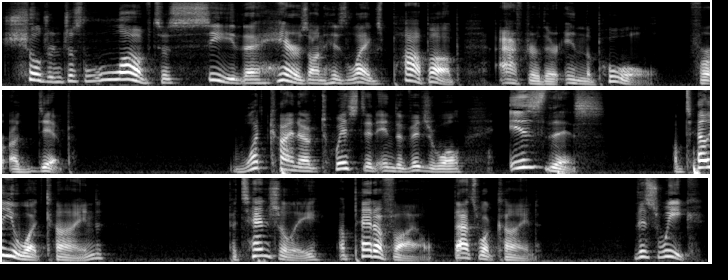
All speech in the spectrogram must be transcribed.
children just love to see the hairs on his legs pop up after they're in the pool for a dip. What kind of twisted individual is this? I'll tell you what kind. Potentially a pedophile. That's what kind. This week,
